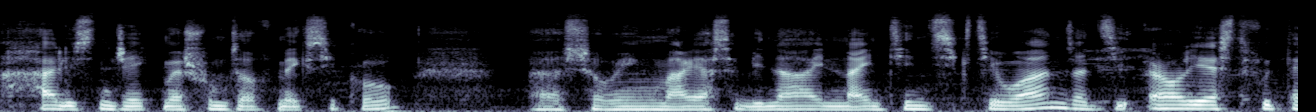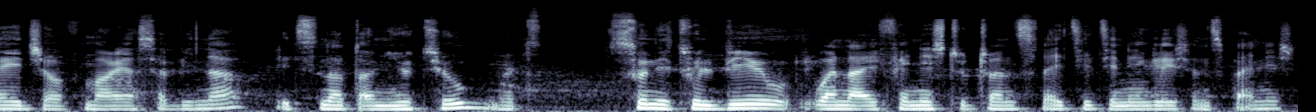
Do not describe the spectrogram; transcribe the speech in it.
hallucinogenic mushrooms of mexico uh, showing Maria Sabina in 1961. That's the earliest footage of Maria Sabina. It's not on YouTube, but soon it will be when I finish to translate it in English and Spanish.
